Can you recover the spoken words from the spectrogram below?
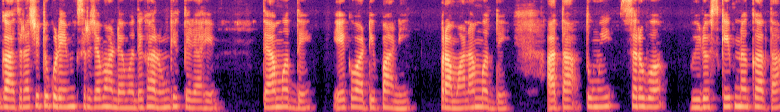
गाजराचे तुकडे मिक्सरच्या भांड्यामध्ये घालून घेतलेले आहे. त्यामध्ये एक वाटी पाणी प्रमाणामध्ये. आता तुम्ही सर्व व्हिडिओ स्किप न करता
